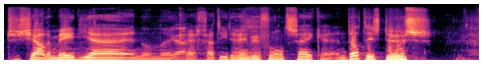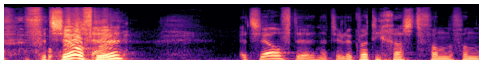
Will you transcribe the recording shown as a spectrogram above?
de sociale media en dan eh, Ja. gaat iedereen weer voor ons zeiken. En dat is dus hetzelfde, hetzelfde natuurlijk wat die gast van, van,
